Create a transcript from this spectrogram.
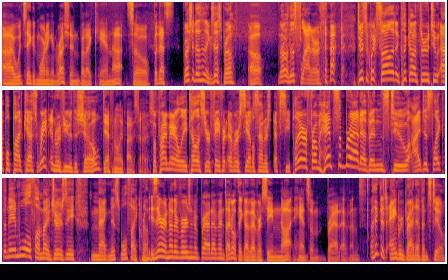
I would say good morning in Russian, but I cannot. So, but that's Russia doesn't exist, bro. oh, Not on this flat earth. Do us a quick solid and click on through to Apple Podcasts, rate and review the show. definitely five stars. But primarily, tell us your favorite ever Seattle Sounders FC player from handsome Brad Evans to I just like the name Wolf on my jersey, Magnus Wolff Eikrem. is there another version of Brad Evans? I don't think I've ever seen not handsome Brad Evans, I think there's angry Brad Evans too.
